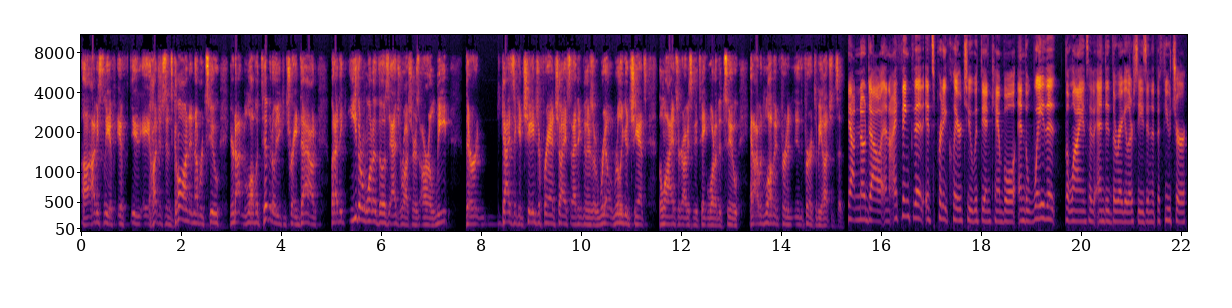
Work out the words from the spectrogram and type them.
Uh, obviously, if, if, if Hutchinson's gone and number two, you're not in love with Thibodeaux, you can trade down. But I think either one of those edge rushers are elite. They're guys that can change a franchise, and I think there's a real, really good chance the Lions are obviously going to take one of the two. And I would love it for for it to be Hutchinson. Yeah, no doubt. And I think that it's pretty clear too with Dan Campbell and the way that the Lions have ended the regular season that the future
